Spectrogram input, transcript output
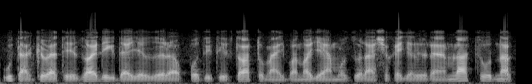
utánkövetés zajlik, de egyelőre a pozitív tartományban nagy elmozdulások egyelőre nem látszódnak.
